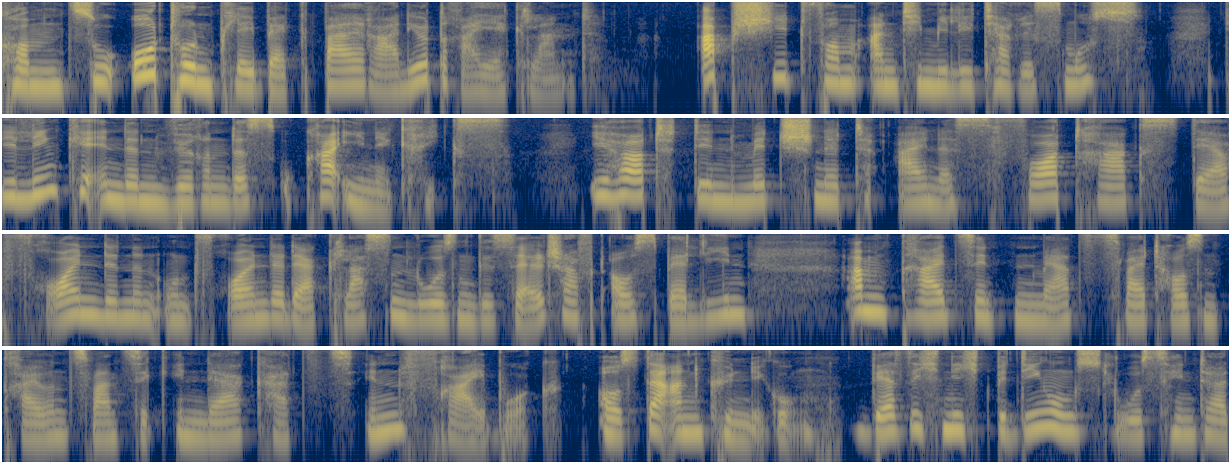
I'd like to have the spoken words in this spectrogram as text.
willkommen zu O-Ton Playback bei Radio Dreieckland. Abschied vom Antimilitarismus, die Linke in den Wirren des Ukraine-Kriegs. Ihr hört den Mitschnitt eines Vortrags der Freundinnen und Freunde der Klassenlosen Gesellschaft aus Berlin am 13. März 2023 in der Katz in Freiburg. Aus der Ankündigung. Wer sich nicht bedingungslos hinter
